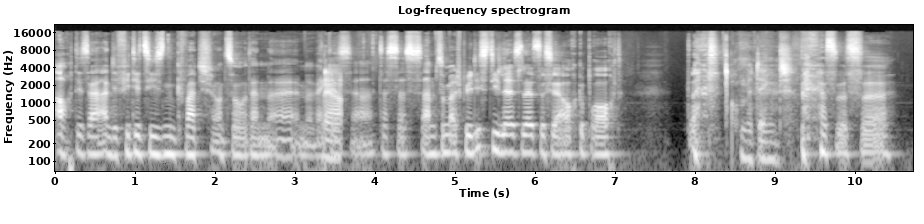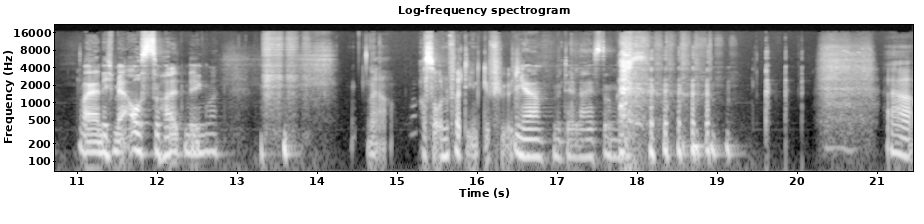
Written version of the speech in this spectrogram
auch dieser Undefeated Season Quatsch und so dann äh, immer weg ja. ist. Ja. Das, das haben zum Beispiel die Steelers letztes Jahr auch gebraucht. Das, Unbedingt. Das ist, äh, war ja nicht mehr auszuhalten irgendwann. Ja, auch so unverdient gefühlt. Ja, mit der Leistung. ja.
